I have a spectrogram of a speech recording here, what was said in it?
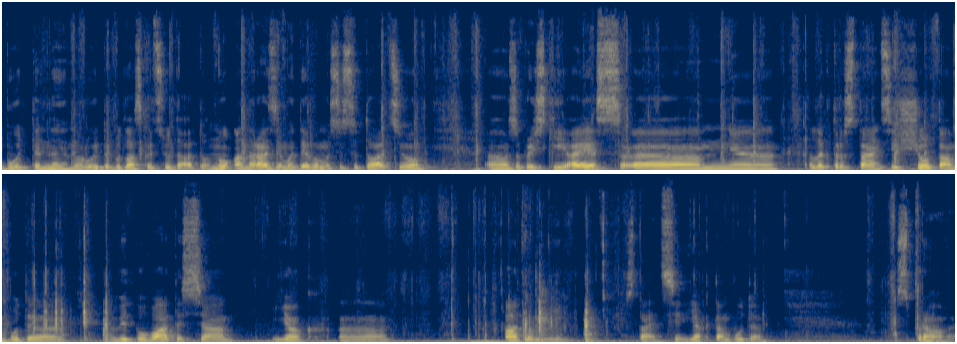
будьте, не ігноруйте, будь ласка, цю дату. Ну а наразі ми дивимося ситуацію е, в Запорізькій АЕС е, електростанції, що там буде відбуватися, як е, атомній станції, як там буде справи.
